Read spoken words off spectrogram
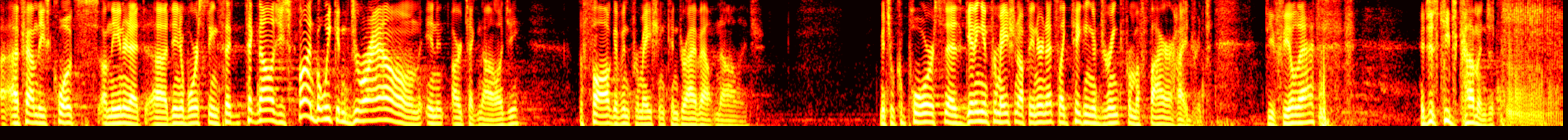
I found these quotes on the internet. Uh, Daniel Boorstin said, Technology is fun, but we can drown in our technology. The fog of information can drive out knowledge. Mitchell Kapor says, Getting information off the internet is like taking a drink from a fire hydrant. Do you feel that? It just keeps coming. Just.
